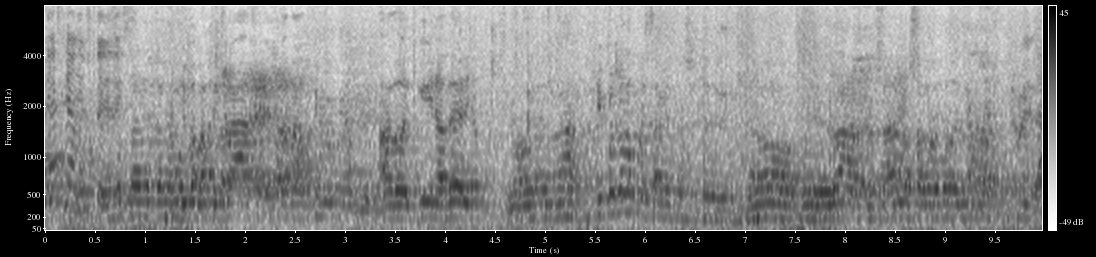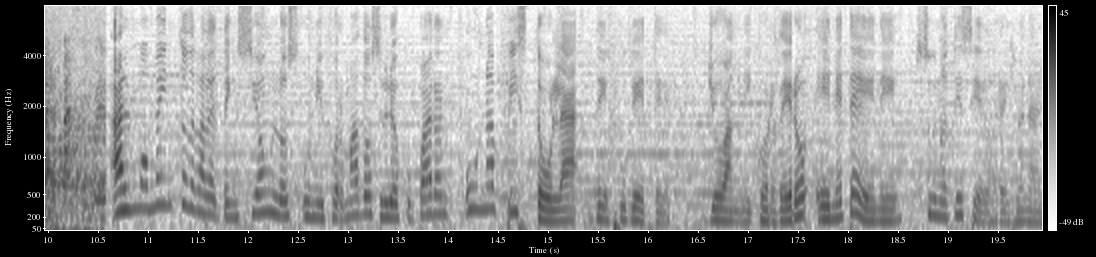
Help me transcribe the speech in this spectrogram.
¿Qué hacían ustedes? Yo iba para mi clase, estaba a dos esquinas de ellos. ¿Y por qué no presaron entonces ustedes? No, pues de verdad, nosotros no sabemos de nada. Al momento de la detención, los uniformados le ocuparon una pistola de juguete. Joanny Cordero, NTN, su noticiero regional.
